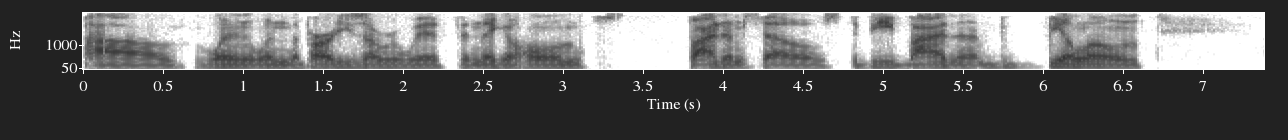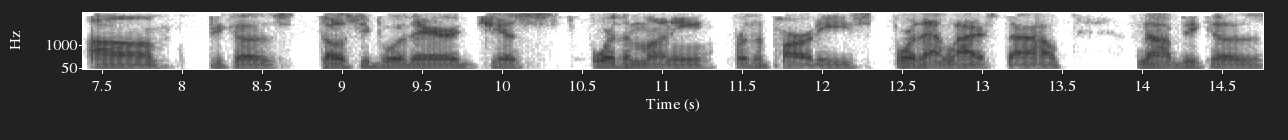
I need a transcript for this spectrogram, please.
Um, when when the party's over with and they go home by themselves to be by them, be alone um, because those people are there just for the money, for the parties, for that lifestyle, not because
